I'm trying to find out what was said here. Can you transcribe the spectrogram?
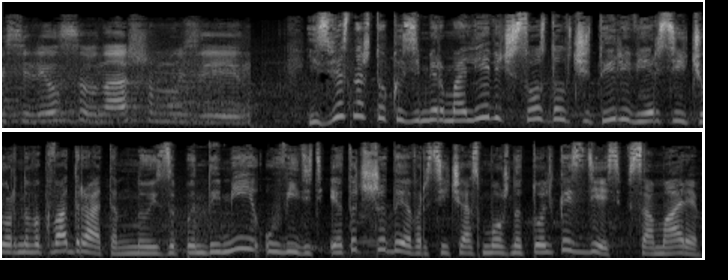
поселился в нашем музее. Известно, что Казимир Малевич создал четыре версии «Черного квадрата», но из-за пандемии увидеть этот шедевр сейчас можно только здесь, в Самаре.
